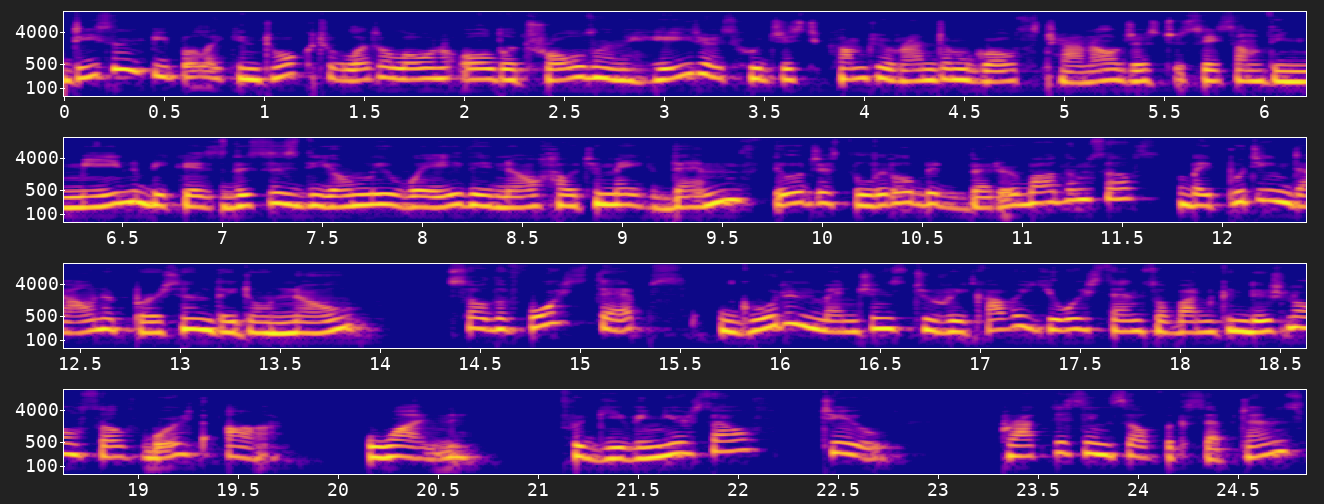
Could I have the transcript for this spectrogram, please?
decent people I can talk to, let alone all the trolls and haters who just come to Random Girls channel just to say something mean because this is the only way they know how to make them feel just a little bit better about themselves by putting down a person they don't know. So the four steps Gooden mentions to recover your sense of unconditional self-worth are 1. Forgiving yourself 2. Practicing self-acceptance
